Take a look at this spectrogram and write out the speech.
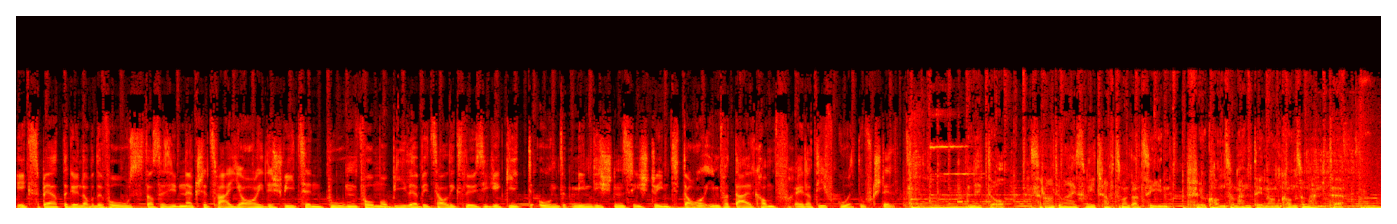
Experten gehen aber davon aus, dass es in den nächsten zwei Jahren in der Schweiz einen Boom von mobilen Bezahlungslösungen gibt und mindestens ist Wind da im Verteilkampf relativ gut aufgestellt. Netto, das Radio 1 Wirtschaftsmagazin für Konsumentinnen und Konsumenten.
